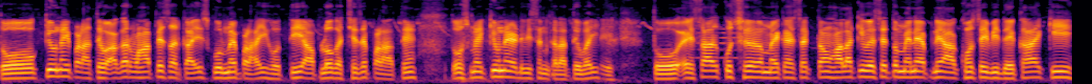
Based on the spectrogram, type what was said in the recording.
तो क्यों नहीं पढ़ाते हो? अगर वहाँ पे सरकारी स्कूल में पढ़ाई होती है आप लोग अच्छे से पढ़ाते हैं तो उसमें क्यों नहीं एडमिशन कराते हो भाई? तो ऐसा कुछ मैं कह सकता हूँ। हालाँकि वैसे तो मैंने अपने आँखों से भी देखा है कि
